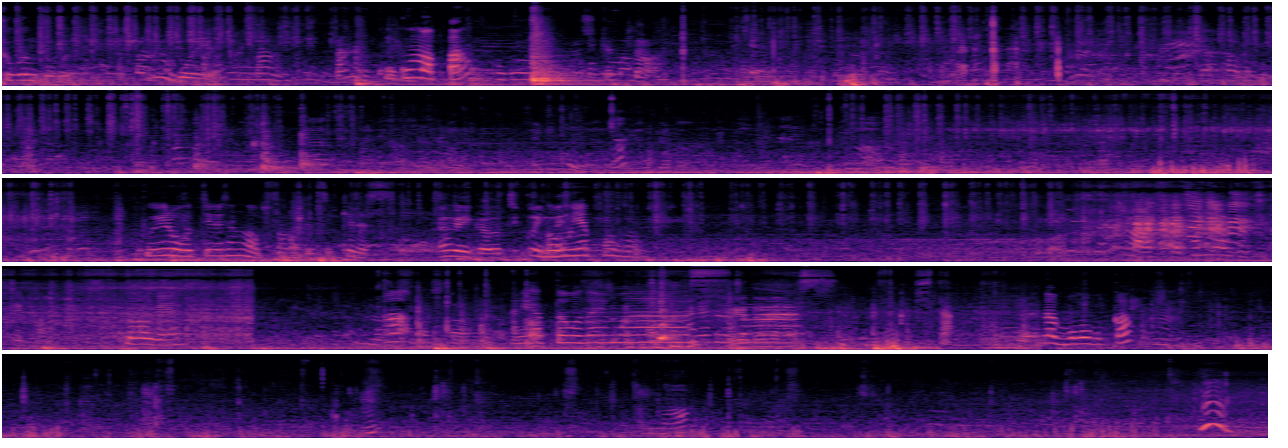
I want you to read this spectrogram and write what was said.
두근두근 빵은 뭐예요? 빵. 빵. 고구마 빵? 그거 맛있겠다. 브이로그 찍을 생각 없었는데 찍게 됐어. 아 그러니까 너 찍고 있네. 너무 예뻐서. 그러게. 아 아리가또 고자이마스. 갑시다. 나 먹어볼까? 안 나와?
